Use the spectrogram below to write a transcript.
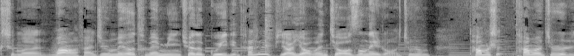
什么忘了，反正就是没有特别明确的规定，它是比较咬文嚼字那种，就是他们是他们就是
